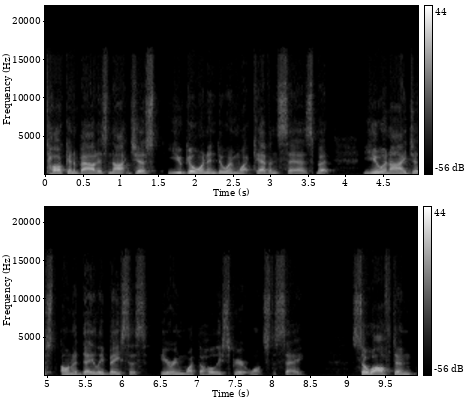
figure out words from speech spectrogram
talking about is not just you going and doing what Kevin says, but you and I just on a daily basis hearing what the Holy Spirit wants to say. So often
